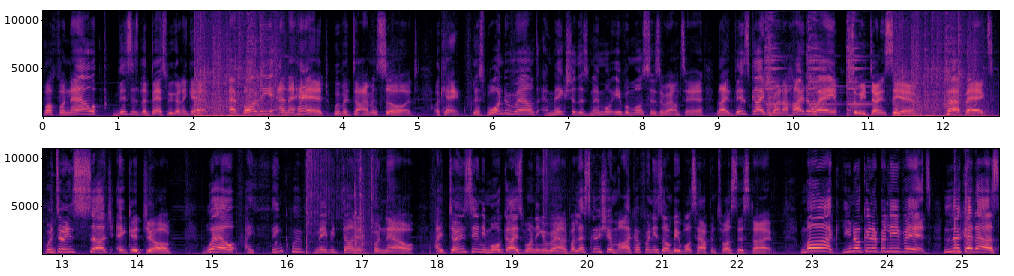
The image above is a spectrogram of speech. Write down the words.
But for now, this is the best we're gonna get. A body and a head with a diamond sword. Okay, let's wander around and make sure there's no more evil monsters around here. Like this guy trying to hide away so we don't see him. Perfect. We're doing such a good job. Well, I think we've maybe done it for now. I don't see any more guys running around, but let's go and show our friendly zombie, what's happened to us this time. Mark, you're not gonna believe it! Look at us!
